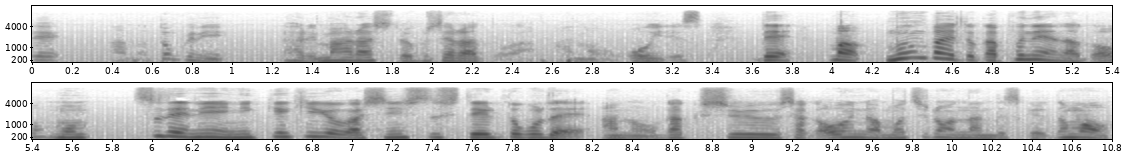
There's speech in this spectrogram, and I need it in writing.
であの特にやはりマハラシュとグジャラートがあの多いです。で、まあ、ムンバイとかプネなどもうすでに日系企業が進出しているところであの学習者が多いのはもちろんなんですけれども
